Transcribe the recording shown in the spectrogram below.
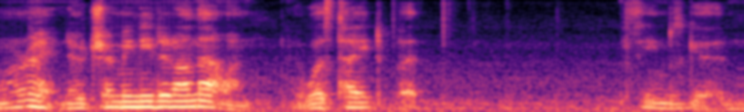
All right, no trimming needed on that one. It was tight, but seems good.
